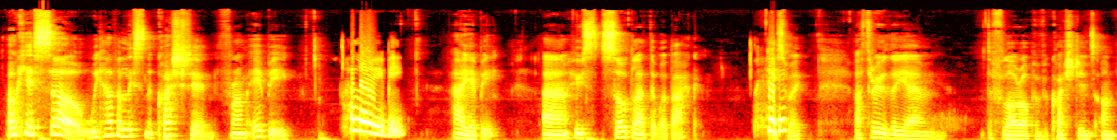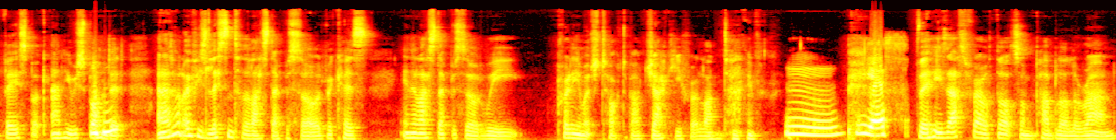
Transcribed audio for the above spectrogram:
okay, so we have a listener question from Ibby. Hello, AB. Hi, Ibby. Uh, who's so glad that we're back this week. I threw the um, the floor open for questions on Facebook, and he responded. Mm-hmm. And I don't know if he's listened to the last episode because in the last episode we pretty much talked about Jackie for a long time. Mm, yes. But he's asked for our thoughts on Pablo Larraín,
